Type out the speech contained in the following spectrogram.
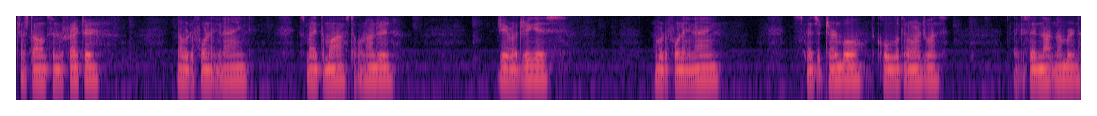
Josh Donaldson, Refractor, number to 499, Smiley Tomas, top 100, Jay Rodriguez, number to 499. Spencer Turnbull, the cool looking orange ones. Like I said, not numbered.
